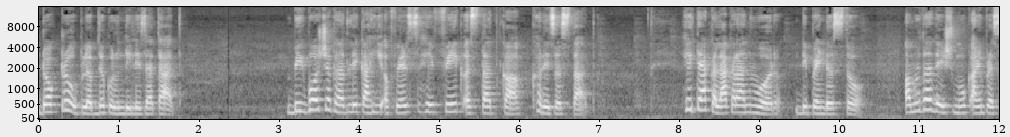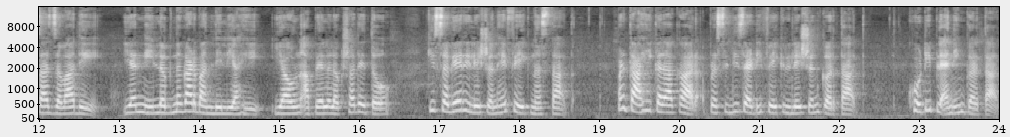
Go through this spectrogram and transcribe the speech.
डॉक्टर उपलब्ध करून दिले जातात. बिग बॉसच्या घरातले काही अफेअर्स हे फेक असतात का? खरेच असतात. हे त्या कलाकारांवर डिपेंड असतं. अमृता देशमुख आणि प्रसाद जवादे यांनी लग्नगाड बांधलेली आहे. यावरून आपल्याला लक्षात येतं की सगळे रिलेशन हे फेक नसतात. पण काही कलाकार प्रसिद्धीसाठी फेक रिलेशन करतात. खोटी प्लॅनिंग करतात.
